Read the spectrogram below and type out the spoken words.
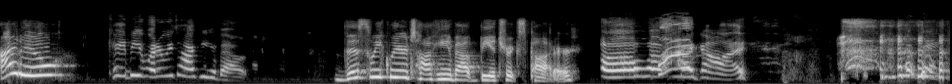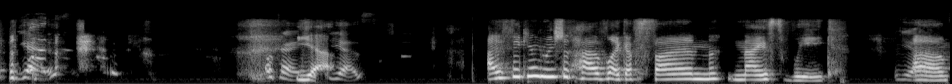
I do. KB, what are we talking about? This week we are talking about Beatrix Potter. Oh, oh my God. Okay, yes. Okay. Yeah. Yes. I figured we should have like a fun, nice week. Yeah. Um,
